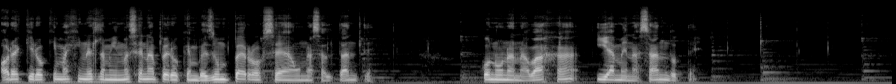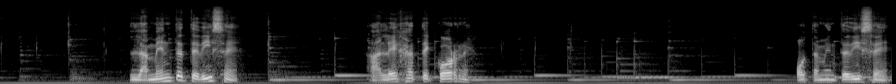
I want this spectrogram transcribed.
Ahora quiero que imagines la misma escena, pero que en vez de un perro sea un asaltante. Con una navaja y amenazándote. La mente te dice, aléjate, corre. O también te dice,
